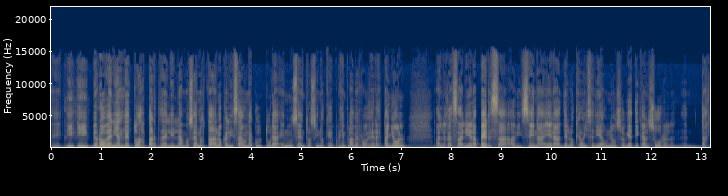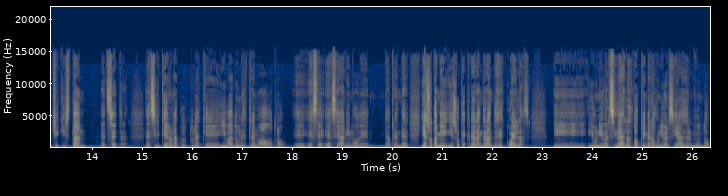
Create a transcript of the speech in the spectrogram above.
y, y provenían de todas partes del Islam, o sea, no estaba localizada una cultura en un centro, sino que, por ejemplo, Averroes era español, al-Ghazali era persa, Avicena era de lo que hoy sería Unión Soviética al sur, en Tayikistán, etc. Es decir, que era una cultura que iba de un extremo a otro, eh, ese, ese ánimo de, aprender. Y eso también hizo que crearan grandes escuelas y, universidades. Las dos primeras universidades del mundo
